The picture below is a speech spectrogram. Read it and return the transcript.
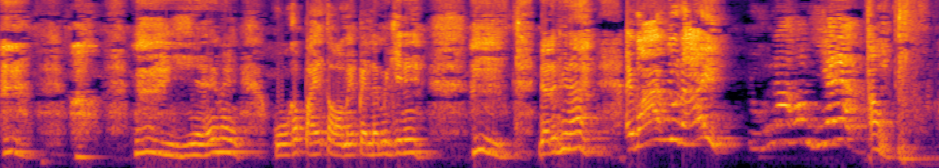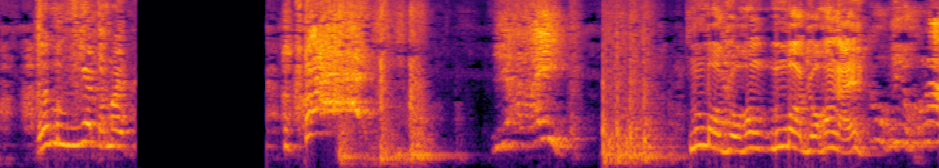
เฮ้ยเฮ้ยแม่งกูก็ไปต่อไม่เป็นเลยเมื่อกี้นี่อืมเดี๋ยวนะพี่นะ ไอ้วามอยู่ไหน อยู่ข้างหน้าห้องเฮียเนี่ย เอ้า แล้วมึงเงียบทำไม มึงบอกอยู่ห้อง มึงบอกอยู่ห้องไหน ลูกพี่อยู่ข้างหน้า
